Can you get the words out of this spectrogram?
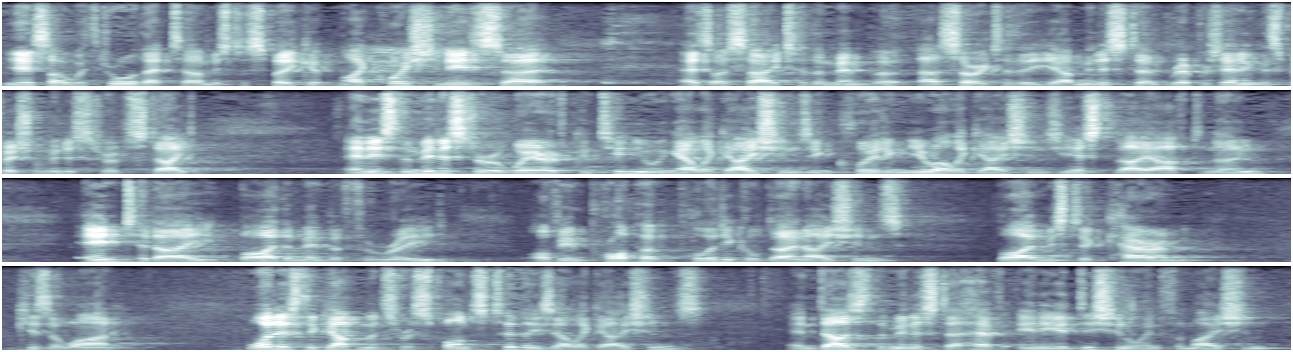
Yes, I withdraw that, uh, Mr. Speaker. My question is, uh, as I say to the member, uh, sorry, to the uh, minister representing the Special Minister of State, And is the minister aware of continuing allegations, including new allegations yesterday afternoon and today by the member for Reid, of improper political donations by Mr Karim Kisrwani? What is the government's response to these allegations, and does the minister have any additional information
